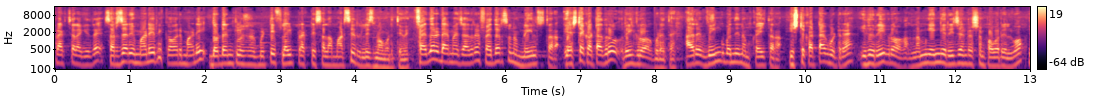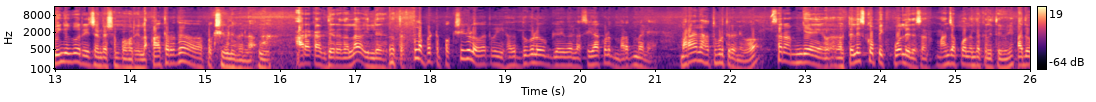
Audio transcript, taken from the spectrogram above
ಫ್ರಾಕ್ಚರ್ ಆಗಿದ್ರೆ ಸರ್ಜರಿ ಮಾಡಿ ರಿಕವರಿ ಮಾಡಿ ದೊಡ್ಡ ಎನ್ಕ್ಲೋಸರ್ ಬಿಟ್ಟು ಫ್ಲೈಟ್ ಪ್ರಾಕ್ಟೀಸ್ ಎಲ್ಲ ಮಾಡಿಸಿ ರಿಲೀಸ್ ಮಾಡ್ಬಿಡ್ತೀವಿ. ಫೆದರ್ ಡ್ಯಾಮೇಜ್ ಆದ್ರೆ ಫೆದರ್ಸ್ ನಮ್ ನೈಲ್ಸ್ ತರ. ಎಷ್ಟೇ ಆದ್ರೂ ರೀಗ್ರೋ ಆಗ್ಬಿಡುತ್ತೆ. ಆದ್ರೆ ವಿಂಗ್ ಬಂದು ನಮ್ ಕೈ ತರ. ಇಷ್ಟು ಕಟ್ಟಾಗ್ಬಿಟ್ರೆ ಇದು ರೀಗ್ರೋ ಆಗಲ್ಲ. ನಮ್ಗೆ ಹೆಂಗೆ ರೀಜನರೇಷನ್ ಪವರ್ ಇಲ್ವೋ ವಿಂಗಿಗೂ ರೀಜನರೇಷನ್ ಪವರ್ ಇಲ್ಲ. ಆ ಥರದ ಪಕ್ಷಿಗಳಿವೆಲ್ಲ ಆರಕ್ಕಾಗದೇ ಇರೋದಲ್ಲ ಇಲ್ಲೇ ಇರುತ್ತೆ. ಅಲ್ಲ ಬಟ್ ಪಕ್ಷಿಗಳು ಅಥವಾ ಈ ಹದ್ದುಗಳು ಇವೆಲ್ಲ ಸಿಗಾಕೊಳ್ಳೋದು ಮರದ ಮೇಲೆ ಮರ ಎಲ್ಲ ಹತ್ತು ಬಿಡ್ತೀರಾ ನೀವು? ಸರ್ ನಮಗೆ ಟೆಲಿಸ್ಕೋಪಿಕ್ ಪೋಲ್ ಇದೆ ಸರ್. ಮಾಂಜಾ ಪೋಲ್ ಅಂತ ಕರಿತೀವಿ. ಅದು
